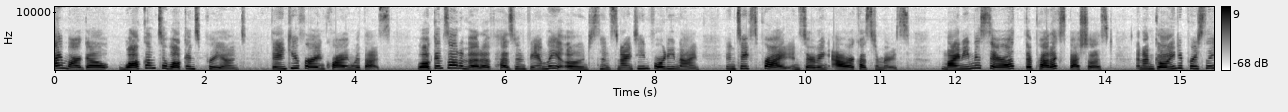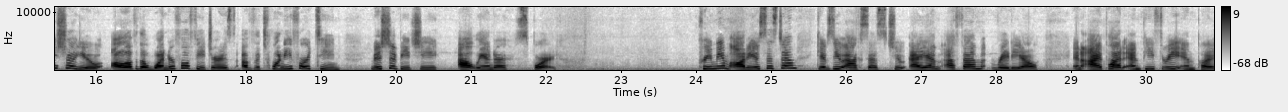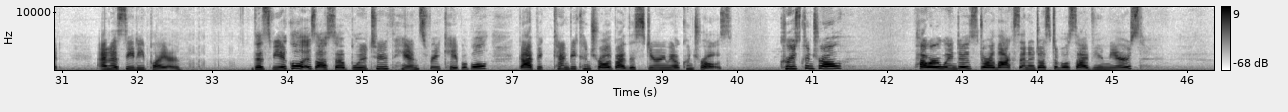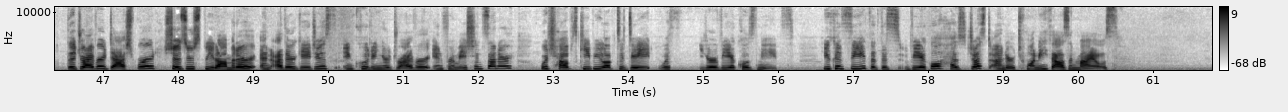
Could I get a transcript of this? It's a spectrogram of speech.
Hi, Margot. Welcome to Wilkins Pre-Owned. Thank you for inquiring with us. Wilkins Automotive has been family owned since 1949 and takes pride in serving our customers. My name is Sarah, the product specialist, and I'm going to personally show you all of the wonderful features of the 2014 Mitsubishi Outlander Sport. Premium audio system gives you access to AM FM radio, an iPod MP3 input, and a CD player. This vehicle is also Bluetooth hands-free capable that be can be controlled by the steering wheel controls. Cruise control, power windows, door locks, and adjustable side view mirrors. The driver dashboard shows your speedometer and other gauges, including your driver information center, which helps keep you up to date with your vehicle's needs. You can see that this vehicle has just under 20,000 miles.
